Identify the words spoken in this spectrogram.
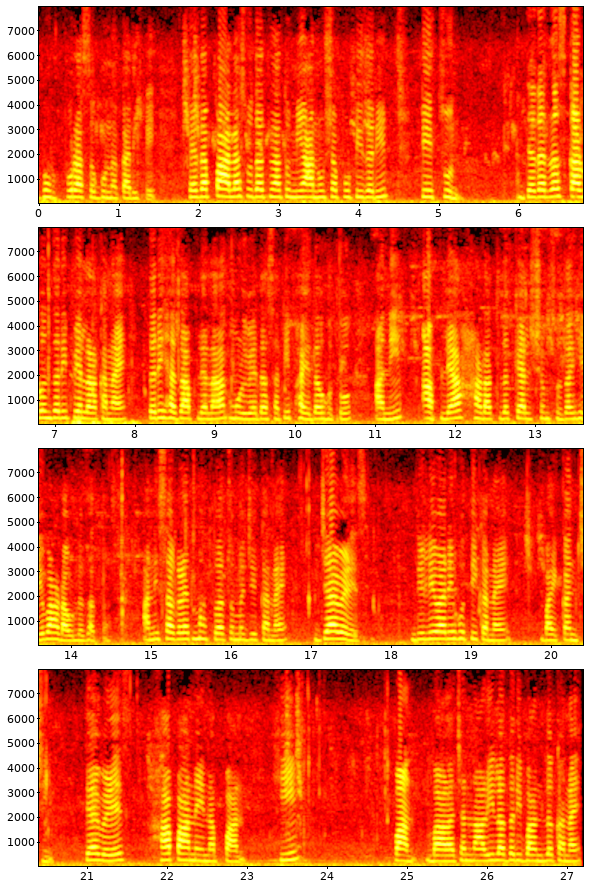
भरपूर असं गुणकारिक आहे. ह्याचा पालासुद्धा ना तुम्ही अनुषापोटी जरी टेचून त्याचा रस काढून जरी पेला का नाही तरी ह्याचा आपल्याला मूळव्याधासाठी फायदा होतो. आणि आपल्या हाडातलं कॅल्शियमसुद्धा हे वाढवलं जातं. आणि सगळ्यात महत्त्वाचं म्हणजे का नाही ज्यावेळेस डिलिव्हरी होती का नाही बायकांची त्यावेळेस हा पान आहे ना पान ही पान बाळाच्या नाळीला जरी बांधलं का नाही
